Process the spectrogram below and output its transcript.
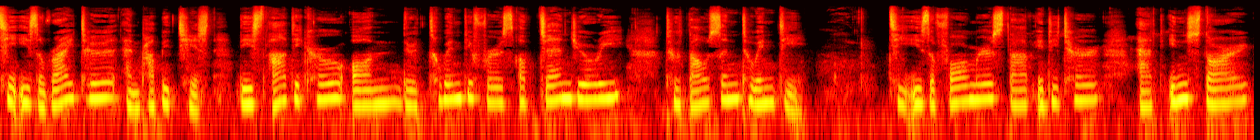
she is a writer and published this article on the 21st of January 2020. She is a former staff editor at InStyle,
